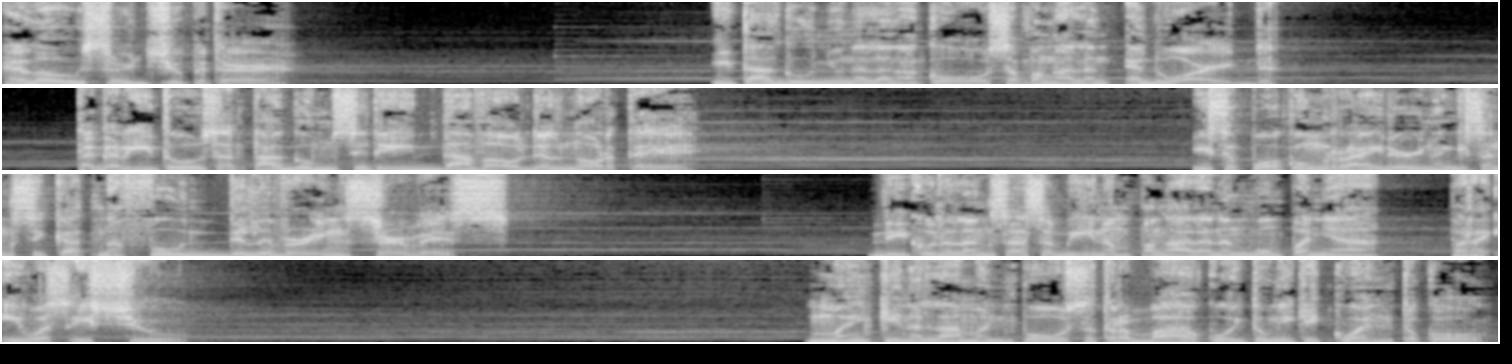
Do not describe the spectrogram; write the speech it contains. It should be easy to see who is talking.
Speaker 1: Hello, Sir Jupiter. Itago niyo na lang ako sa pangalang Edward. Taga rito sa Tagum City, Davao del Norte. Isa po akong rider ng isang sikat na food delivering service. Di ko na lang sasabihin ang pangalan ng kumpanya para iwas issue. May kinalaman po sa trabaho ko itong ikikwento ko.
